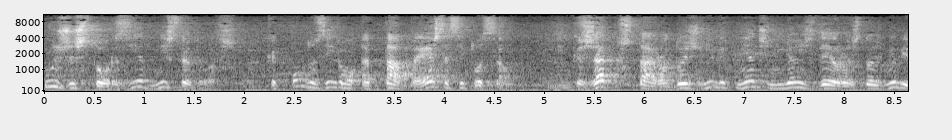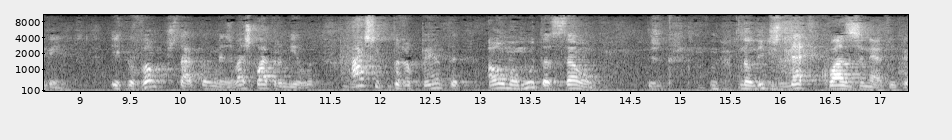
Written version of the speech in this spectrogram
Os gestores e administradores que conduziram a TAP a esta situação, que já custaram 2.500 milhões de euros de 2020 e que vão custar pelo menos mais 4 mil, acho que de repente há uma mutação, não digo genética, Quase genética.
